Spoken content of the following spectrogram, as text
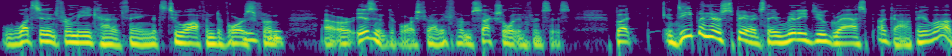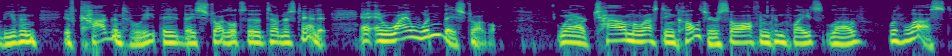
what's in it for me kind of thing that's too often divorced mm-hmm. from, uh, or isn't divorced rather, from sexual inferences. But deep in their spirits, they really do grasp agape love, even if cognitively they, they struggle to, to understand it. And, and why wouldn't they struggle when our child molesting culture so often conflates love with lust?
